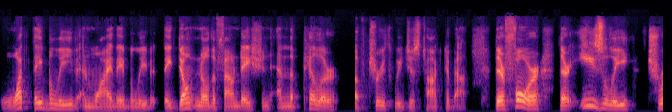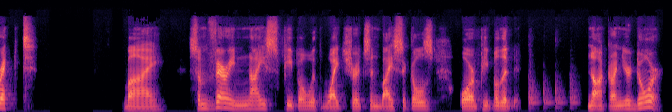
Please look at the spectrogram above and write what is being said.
what they believe and why they believe it. They don't know the foundation and the pillar of truth we just talked about. Therefore, they're easily tricked by some very nice people with white shirts and bicycles or people that knock on your door.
